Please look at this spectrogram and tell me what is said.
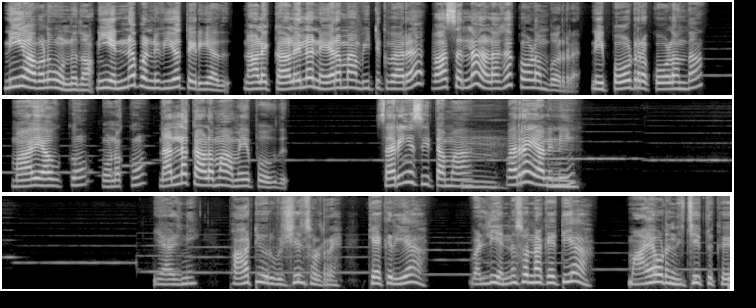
நீ அவளும் ஒண்ணுதான். நீ என்ன பண்ணுவியோ தெரியாது. நாளை காலையில நேரமா வீட்டுக்கு வர வாசல்ல அழகா கோலம் போடுற. நீ போடுற கோலம் தான் மாயாவுக்கும் உனக்கும் நல்ல காலமா அமைய போகுது. சரிங்க சீதாம்மா. வர்றேன் யாழினி. யாழினி பாட்டி ஒரு விஷயம் சொல்றேன். கேக்குறியா? வள்ளி என்ன சொன்னா கேட்டியா? மாயாவோட நிச்சயத்துக்கு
